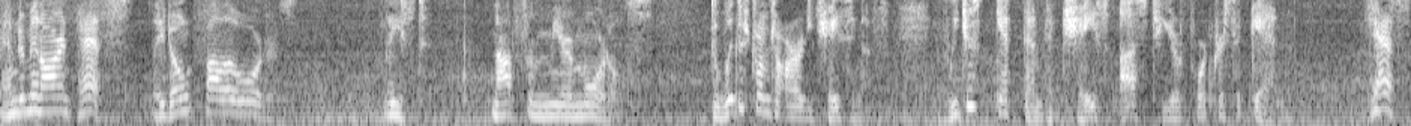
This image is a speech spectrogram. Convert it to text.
Endermen aren't pets. They don't follow orders. At least, not from mere mortals. The Witherstorms are already chasing us. If we just get them to chase us to your fortress again, Yes,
